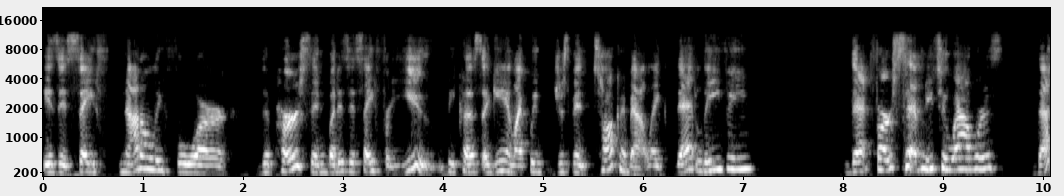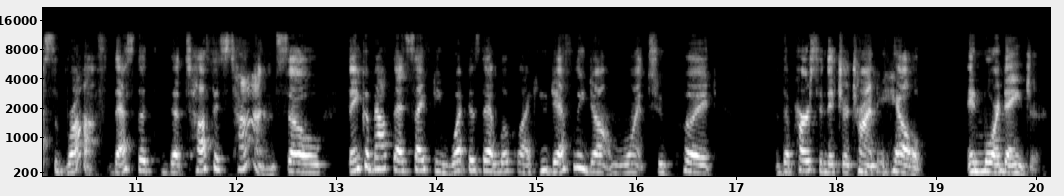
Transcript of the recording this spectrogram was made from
Is it safe not only for the person, but is it safe for you? Because again, like we've just been talking about, like that leaving that first 72 hours that's rough. That's the the toughest time. So think about that safety. What does that look like? You definitely don't want to put the person that you're trying to help in more danger,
